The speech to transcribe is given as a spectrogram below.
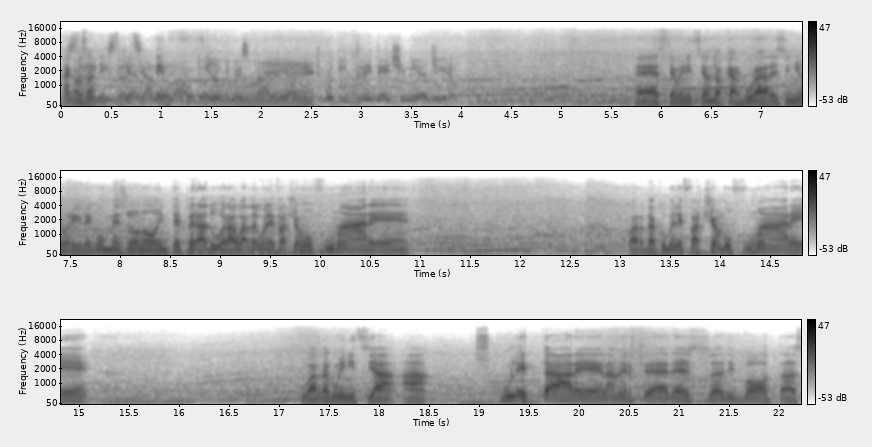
una cosa di distanziando l'auto alle tue spalle a ritmo di 3 decimi a giro. Eh, stiamo iniziando a carburare, signori. Le gomme sono in temperatura. Guarda come le facciamo fumare. Guarda come le facciamo fumare. Guarda come inizia a sculettare la Mercedes di Bottas.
